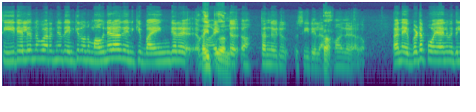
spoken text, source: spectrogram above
സീരിയൽ എന്ന് പറഞ്ഞത് എനിക്ക് തോന്നുന്നു മൗനരാഗം എനിക്ക് ഭയങ്കര തന്നെ ഒരു തന്നൊരു സീരിയലാണ് മൗനരാഗം. കാരണം എവിടെ പോയാലും ഇതിൽ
